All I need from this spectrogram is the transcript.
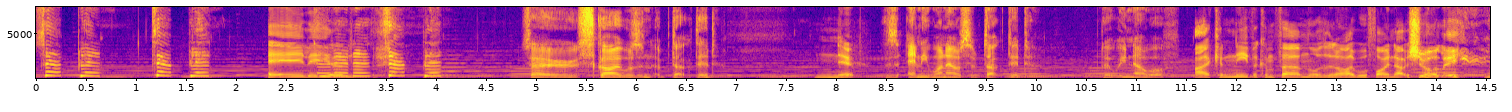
Zeppelin, Zeppelin, Alien. Zeppelin. So Sky wasn't abducted. Nope. Was anyone else abducted that we know of? I can neither confirm nor deny. We'll find out shortly.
